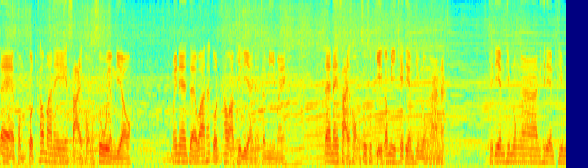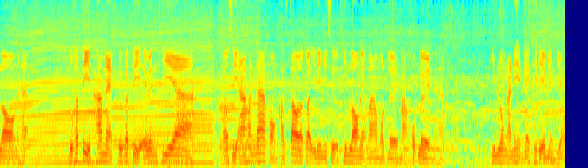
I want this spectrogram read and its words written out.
แต่ผมกดเข้ามาในสายของซูอย่างเดียว ไม่แน่ใจว่าถ้ากดเข้าอาพิเลียเนี่ยจะมีไหม แต่ในสายของซูซูกิก็มี KTM ทีมโรงงานนะ KTM ทีมโรงงาน KTM ทีมรองนะฮะ Ducati Pramac Ducati Avintia LCR Honda ของคัสเต l แล้วก็ Idemitsu ทีมรองเนี่ยมาหมดเลยมาครบเลยนะฮะทีมโรงงานนี่เห็นแค่ KTM อย่างเดียว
